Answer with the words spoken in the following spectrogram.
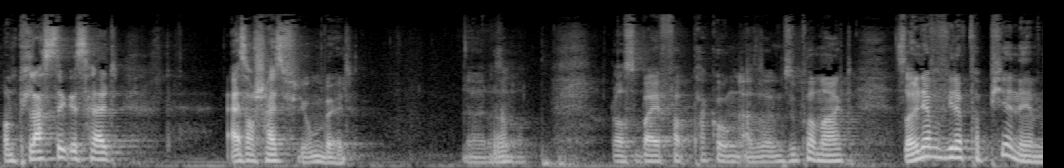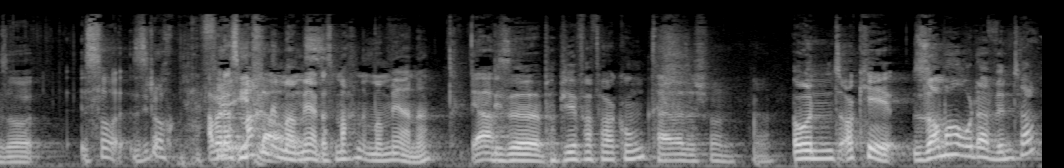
Und Plastik ist halt, er ist auch scheiße für die Umwelt. Ja, das auch. Und auch so bei Verpackungen, also im Supermarkt, sollen die einfach wieder Papier nehmen, so. Ist so, sieht doch. Aber das machen immer aus. mehr, das machen immer mehr, ne? Ja. Diese Papierverpackung. Teilweise schon, ja. Und okay, Sommer oder Winter?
